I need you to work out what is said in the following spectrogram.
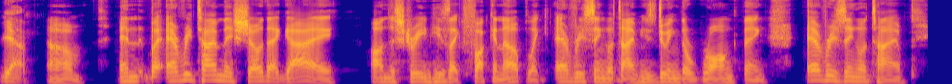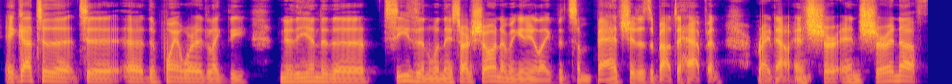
yeah, yeah. Um and but every time they show that guy on the screen, he's like fucking up. Like every single time he's doing the wrong thing. Every single time. It got to the to uh, the point where like the near the end of the season when they start showing him again, you're like, but some bad shit is about to happen right now. And sure and sure enough,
